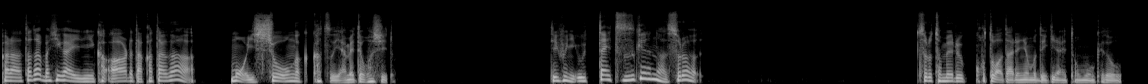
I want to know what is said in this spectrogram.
から、例えば被害に遭われた方が、もう一生音楽活動やめてほしいと。っていうふうに訴え続けるのは、それは、それを止めることは誰にもできないと思うけど、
